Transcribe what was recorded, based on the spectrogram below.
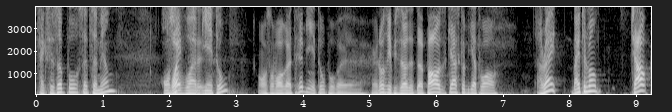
Fait que c'est ça pour cette semaine. On se revoit bientôt. On se revoit très bientôt pour euh, un autre épisode de Port du casque obligatoire. All right. Bye tout le monde. Ciao!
